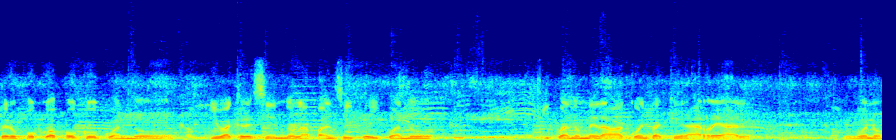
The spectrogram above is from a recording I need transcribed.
pero poco a poco cuando iba creciendo la pancita y cuando, y cuando me daba cuenta que era real, pues bueno,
